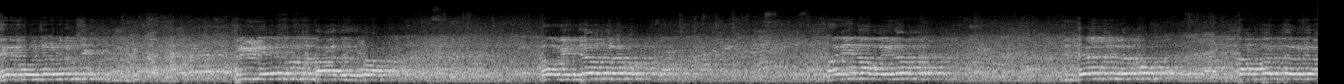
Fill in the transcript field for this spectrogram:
నేను మొన్న నుంచి త్రీ డేస్ నుంచి బాగా చెప్తా మా విద్యార్థులకు మరి నా మహిళ విద్యార్థులకు తప్పనిసరిగా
